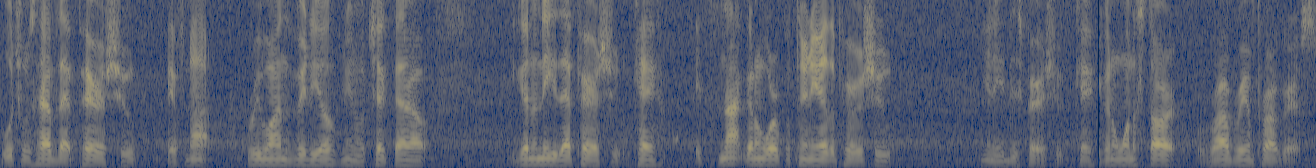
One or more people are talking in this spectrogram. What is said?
which was have that parachute. If not, rewind the video, you know, check that out you're gonna need that parachute okay? It's not gonna work with any other parachute. You need this parachute okay? You're gonna want to start robbery in progress.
